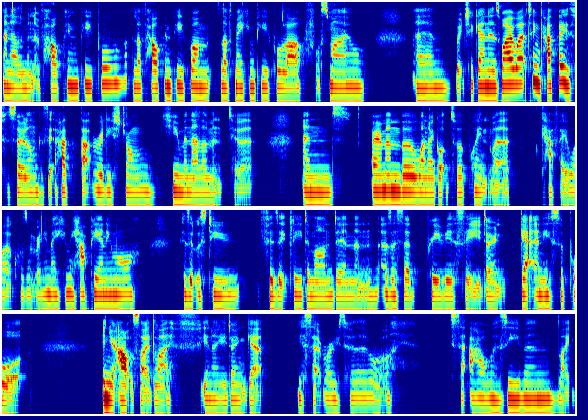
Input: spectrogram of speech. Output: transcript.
an element of helping people. I love helping people. I love making people laugh or smile. Um, which again is why I worked in cafes for so long because it had that really strong human element to it. And I remember when I got to a point where cafe work wasn't really making me happy anymore because it was too physically demanding. And as I said previously, you don't get any support in your outside life. You know, you don't get your set rota or set hours even like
